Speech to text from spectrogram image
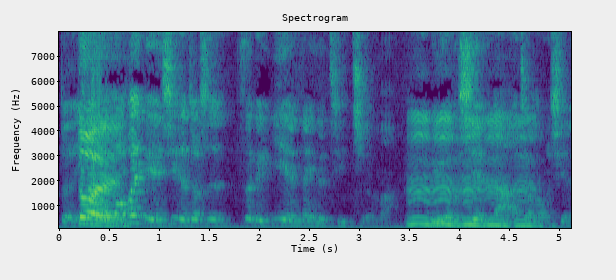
对，因为我们会联系的就是这个业内的记者嘛，嗯，旅游线啊，交通线，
